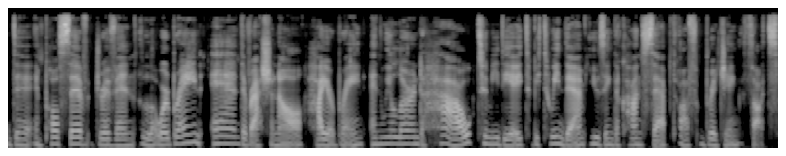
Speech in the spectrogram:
the impulsive driven lower brain and the rational higher brain and we learned how to mediate between them using the concept of bridging thoughts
